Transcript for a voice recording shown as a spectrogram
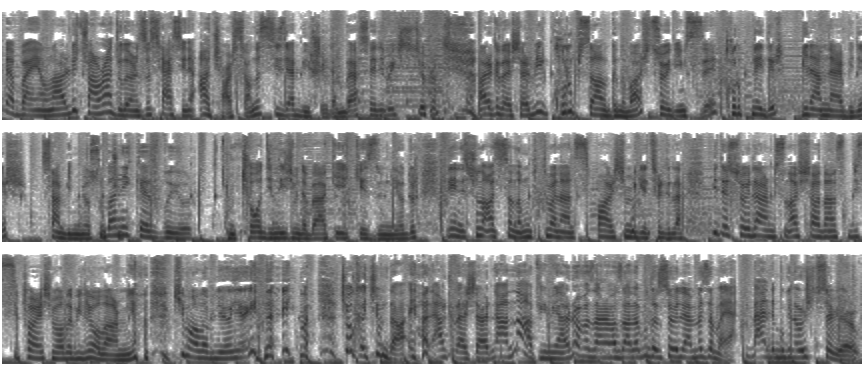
ebeveynler lütfen radyolarınızın sesini açarsanız size bir şeyden bahsetmek istiyorum. Arkadaşlar bir kurup salgını var. Söyleyeyim size. Kurup nedir? Bilenler bilir. Sen bilmiyorsun. Ben Çünkü- ilk kez duyuyorum. Çoğu dinleyicim de belki ilk kez dinliyordur. Deniz şunu açsana muhtemelen siparişimi getirdiler. Bir de söyler misin aşağıdan bir siparişimi alabiliyorlar mı ya? Kim alabiliyor yayında? Çok açım da. Yani arkadaşlar ne, ne yapayım ya Ramazan Ramazan'da bu da söylenmez ama ya. Ben de bugün oruç seviyorum.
